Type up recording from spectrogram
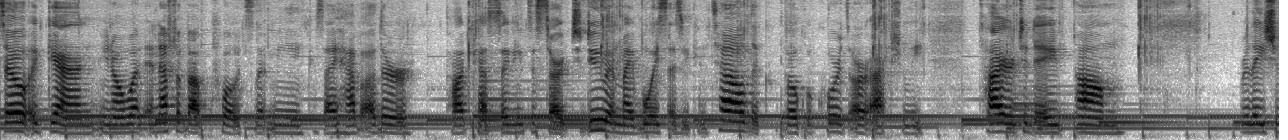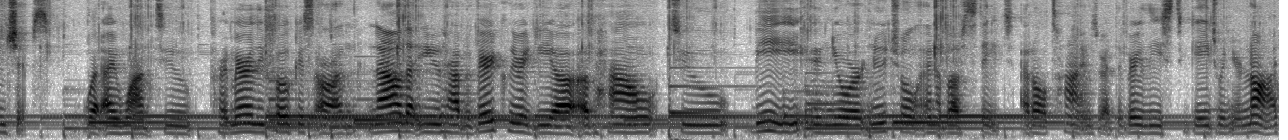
So, again, you know what? Enough about quotes. Let me, because I have other podcasts I need to start to do, and my voice, as you can tell, the vocal cords are actually tired today. Um, relationships, what I want to primarily focus on now that you have a very clear idea of how to be in your neutral and above state at all times, or at the very least to gauge when you're not.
